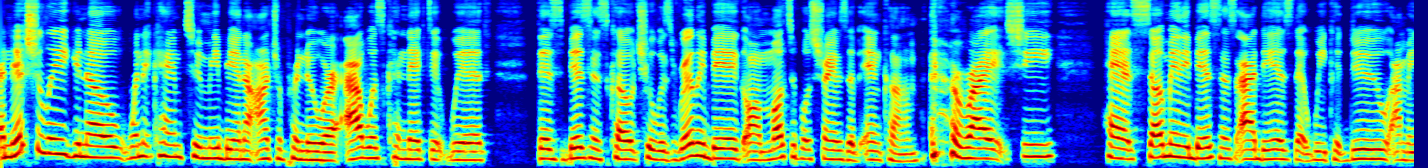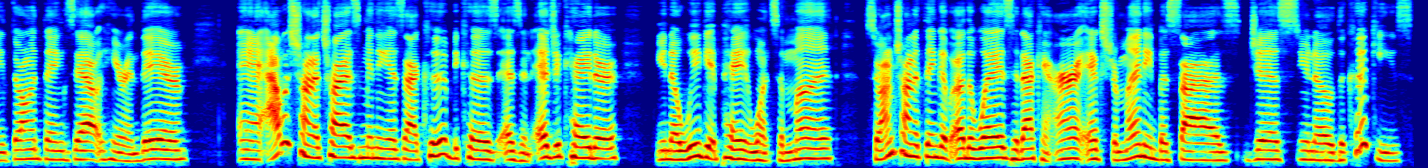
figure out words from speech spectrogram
initially, you know, when it came to me being an entrepreneur, I was connected with this business coach who was really big on multiple streams of income, right? She had so many business ideas that we could do. I mean, throwing things out here and there. And I was trying to try as many as I could because as an educator, you know, we get paid once a month. So I'm trying to think of other ways that I can earn extra money besides just, you know, the cookies.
